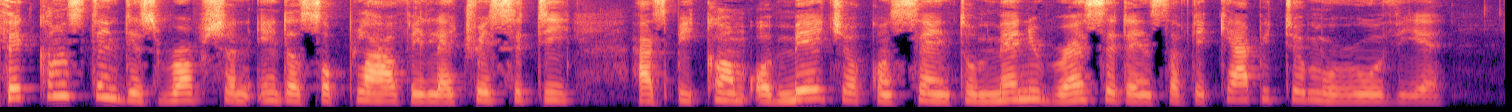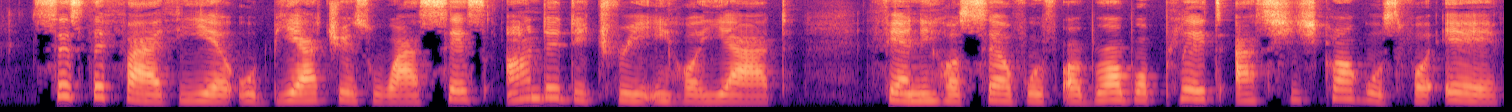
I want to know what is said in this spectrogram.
The constant disruption in the supply of electricity has become a major concern to many residents of the capital Monrovia. 65-year-old Beatrice was sits under the tree in her yard, fanning herself with a rubber plate as she struggles for air.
